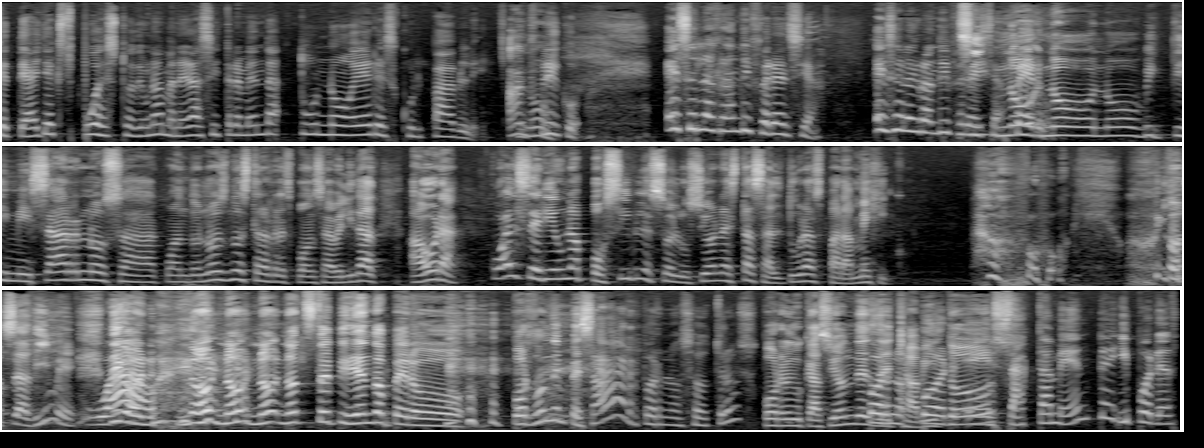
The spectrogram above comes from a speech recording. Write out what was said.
que te haya expuesto de una manera así tremenda, tú no eres culpable. Ah, ¿Me no. explico? Esa es la gran diferencia. Esa es la gran Sí, diferencia. no, pero- no, no victimizarnos a cuando no es nuestra responsabilidad. Ahora, ¿cuál sería una posible solución a estas alturas para México? O sea, dime. Wow. Digo, no, no, no, no te estoy pidiendo, pero ¿por dónde empezar? por nosotros. Por educación desde por no- por- chavitos. exactamente. Y, por el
